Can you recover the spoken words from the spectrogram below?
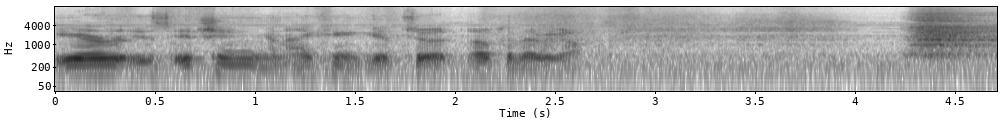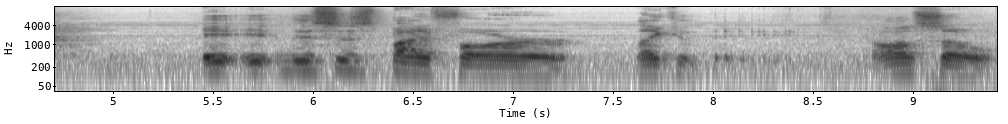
ear is itching and I can't get to it. Okay, there we go it, it this is by far like also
